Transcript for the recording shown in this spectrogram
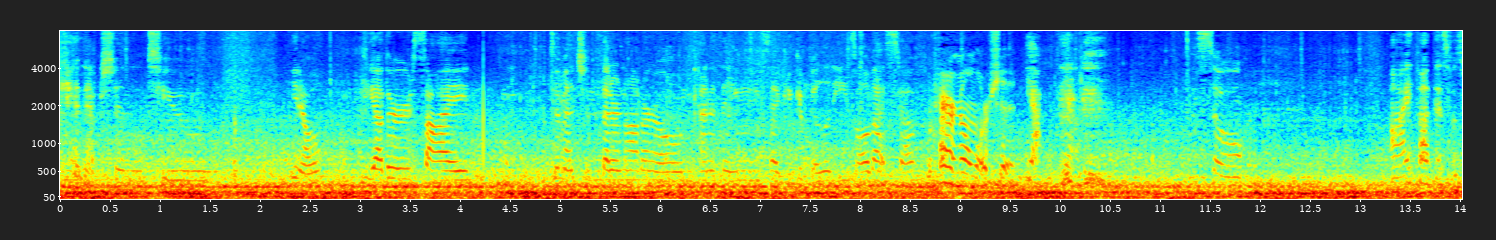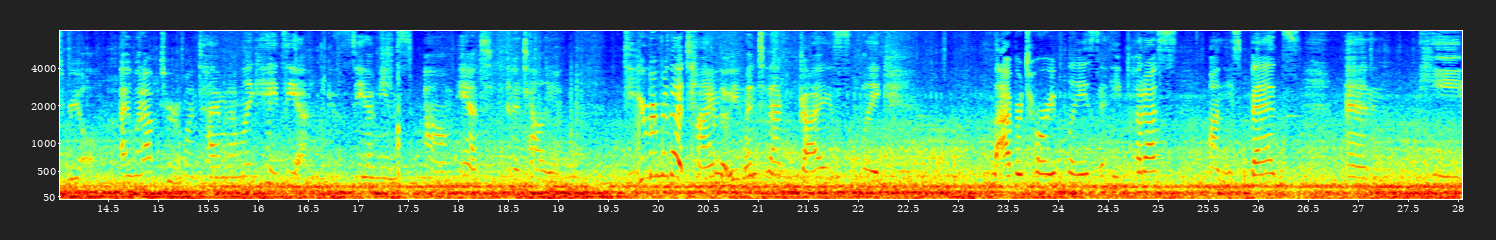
connection to, you know, the other side, dimensions that are not our own, kind of thing, psychic abilities, all that stuff. Paranormal shit. Yeah. yeah. so I thought this was real. I went up to her one time and I'm like, hey, Zia, because Zia means um, aunt in Italian. Do you remember that time that we went to that guy's, like, laboratory place and he put us on these beds and he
